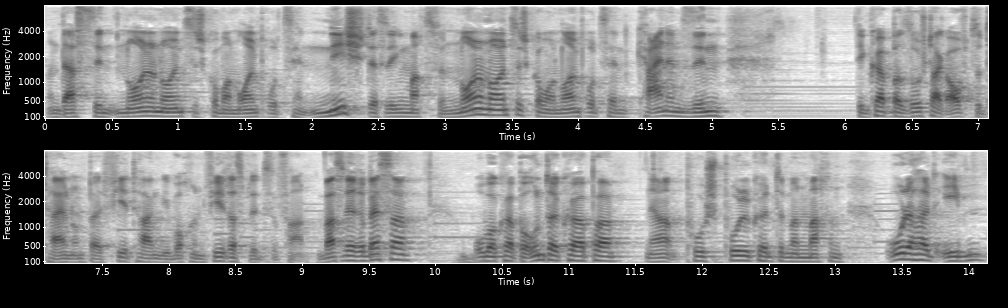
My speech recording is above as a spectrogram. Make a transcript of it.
Und das sind 99,9% nicht. Deswegen macht es für 99,9% keinen Sinn, den Körper so stark aufzuteilen und bei vier Tagen die Woche einen Vierersplit zu fahren. Was wäre besser? Oberkörper, Unterkörper, ja, Push-Pull könnte man machen oder halt eben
